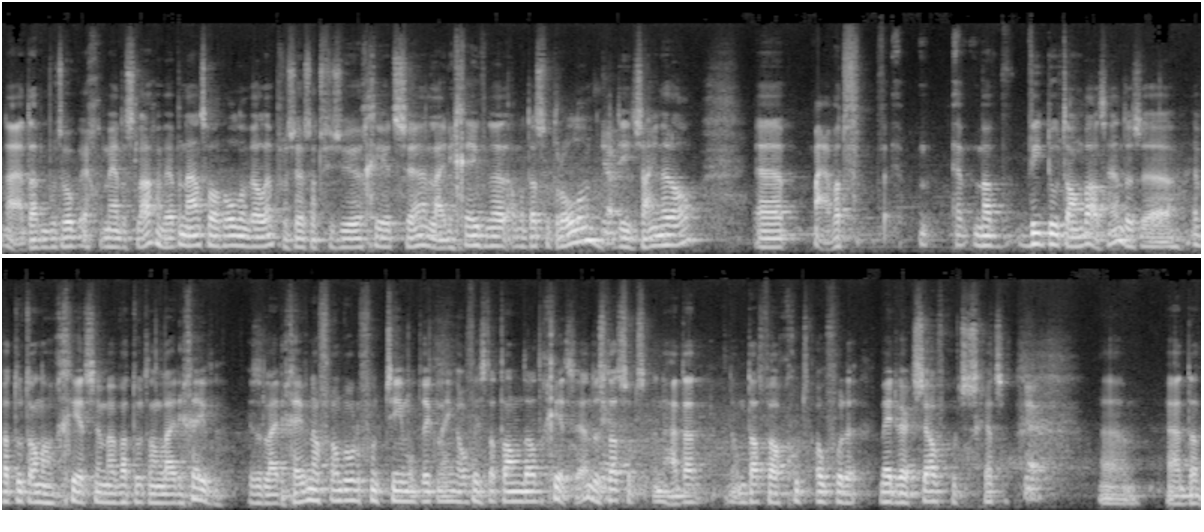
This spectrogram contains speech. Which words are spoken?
nou, dat moeten we ook echt mee aan de slag. En we hebben een aantal rollen wel, hè, procesadviseur, gids, hè, leidinggevende, allemaal dat soort rollen. Die zijn er al. Uh, maar, wat, eh, maar wie doet dan wat? Hè? Dus, uh, en wat doet dan een gids en maar wat doet dan een leidinggevende? Is het leidinggevende nou verantwoordelijk voor een teamontwikkeling of is dat dan wel de gids? Hè? Dus ja. dat soort, nou, dat, om dat wel goed, ook voor de medewerkers zelf goed te schetsen. Ja. Uh, ja, dat,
